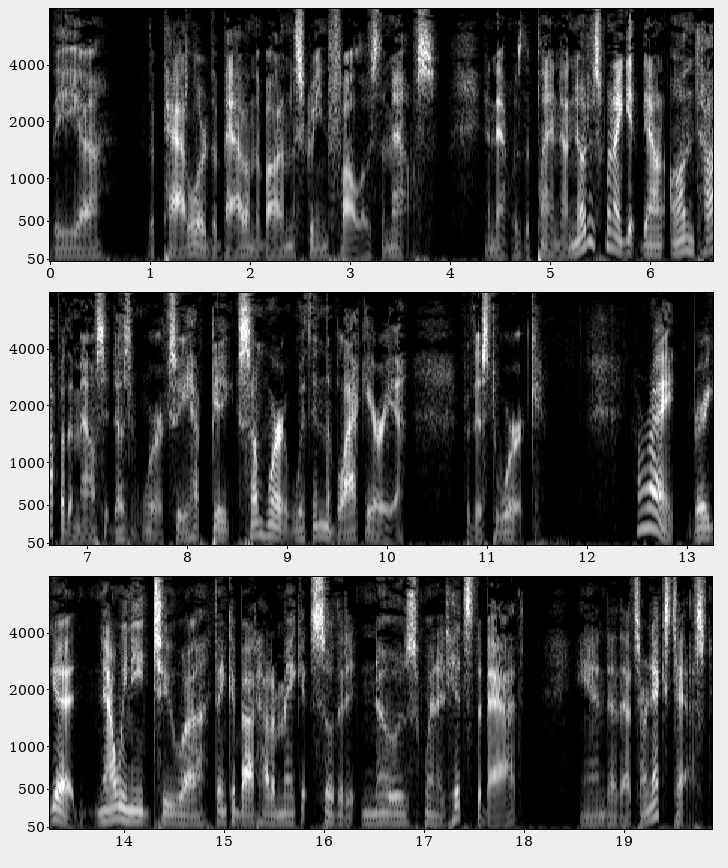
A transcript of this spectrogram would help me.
the uh, the paddle or the bat on the bottom of the screen follows the mouse. And that was the plan. Now notice when I get down on top of the mouse it doesn't work. So you have to be somewhere within the black area for this to work. Alright, very good. Now we need to uh, think about how to make it so that it knows when it hits the bat. And uh, that's our next task.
